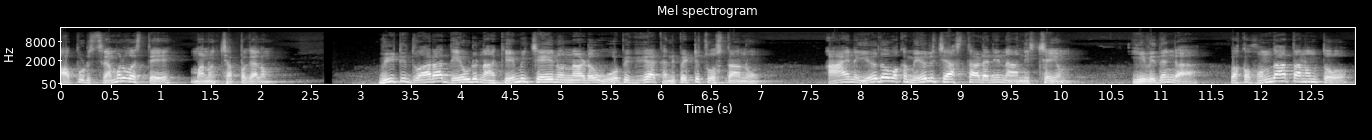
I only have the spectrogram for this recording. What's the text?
అప్పుడు శ్రమలు వస్తే మనం చెప్పగలం. వీటి ద్వారా దేవుడు నాకేమి చేయనున్నాడో ఓపికగా కనిపెట్టి చూస్తాను. ఆయన ఏదో ఒక మేలు చేస్తాడని నా నిశ్చయం. ఈ విధంగా ఒక హుందాతనంతో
